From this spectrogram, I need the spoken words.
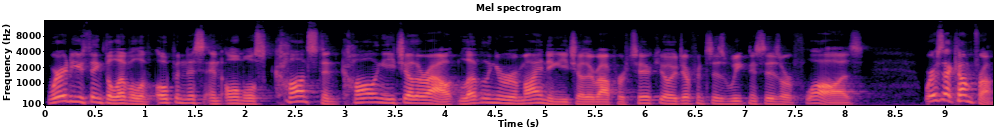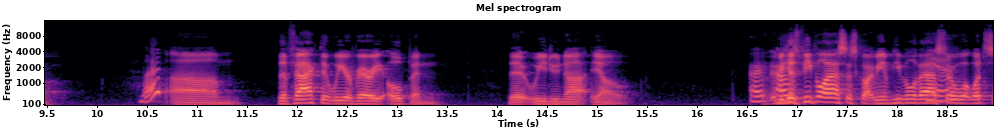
where do you think the level of openness and almost constant calling each other out, leveling and reminding each other about particular differences, weaknesses, or flaws, where does that come from? What? Um, the fact that we are very open, that we do not, you know, Are- are- because people ask us, I mean, people have asked, Yeah. oh, what's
